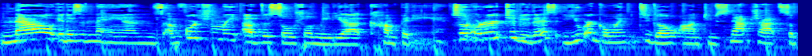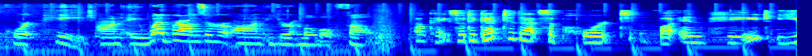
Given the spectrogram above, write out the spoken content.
now it is in the hands, unfortunately, of the social media company. So in order to do this, you are going to go onto Snapchat support page on a web browser on your mobile phone. Okay, so to get to that support button page, you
